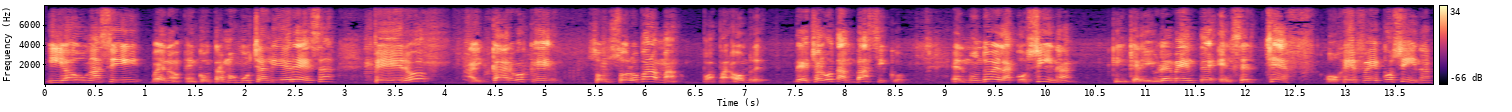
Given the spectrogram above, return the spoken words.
Y aún así, bueno, encontramos muchas lideresas, pero hay cargos que son solo para, para hombres. De hecho, algo tan básico. El mundo de la cocina, que increíblemente el ser chef o jefe de cocina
